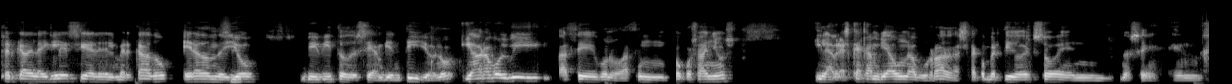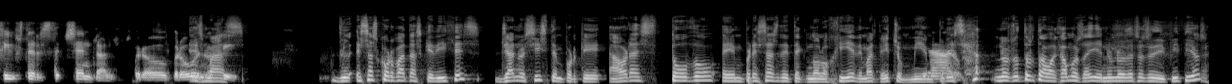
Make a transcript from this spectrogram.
cerca de la iglesia y del mercado, era donde yo viví todo ese ambientillo, ¿no? Y ahora volví hace, bueno, hace un, pocos años y la verdad es que ha cambiado una burrada, se ha convertido eso en, no sé, en hipster central, pero, pero bueno, es más, Esas corbatas que dices ya no existen porque ahora es todo empresas de tecnología y demás. De hecho, mi empresa, nosotros trabajamos ahí en uno de esos edificios,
